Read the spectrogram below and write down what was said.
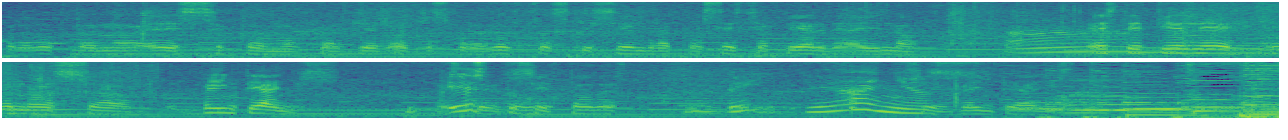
producto no es como cualquier otros productos que siembra, cosecha, pierde, ahí no. Ah, Este tiene unos ah, 20 años. Este, ¿Esto? Sí, todo esto. 20 años. Sí, 20 años.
